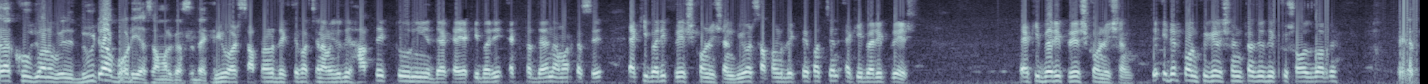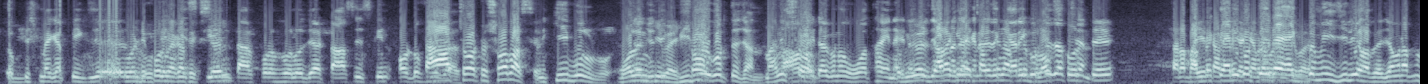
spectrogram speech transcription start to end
এটা খুব জনপ্রিয়। দুইটা বডি আছে আমার কাছে দেখেন। ভিউয়ার্স আপনারা দেখতে পাচ্ছেন আমি যদি হাতে একটু নিয়ে দেখাই একেবারে একটা দেন আমার কাছে একেবারে প্রেস কন্ডিশন ভিউয়ার্স আপনারা দেখতে পাচ্ছেন একেবারে প্রেস একেবারে প্রেস কন্ডিশন তো এটার কনফিগারেশনটা যদি একটু সহজভাবে। এটা চব্বিশ মেগাপিক্সেল 24 megapixel, তারপর হলো যে touch screen auto touch auto সব আছে। কি বলব? বলেন কি যদি ভাই, ভিডিও করতে চান মানে এটা কোনো কথাই না যারা করতে তারা আপনি ক্যারি করতে এটা নিতে ইজিলি হবে। যেমন আপনি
